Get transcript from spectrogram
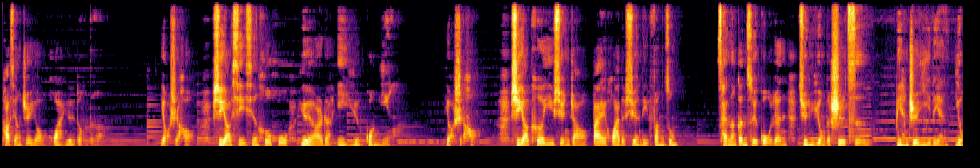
好像只有花月懂得；有时候，需要细心呵护月儿的意韵光影；有时候，需要刻意寻找百花的绚丽芳踪，才能跟随古人隽永的诗词，编织一帘幽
